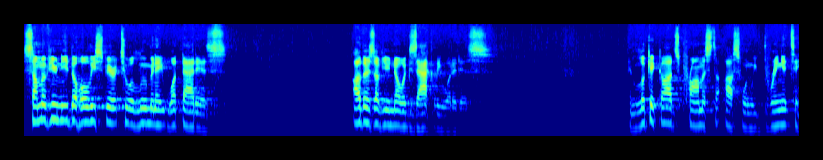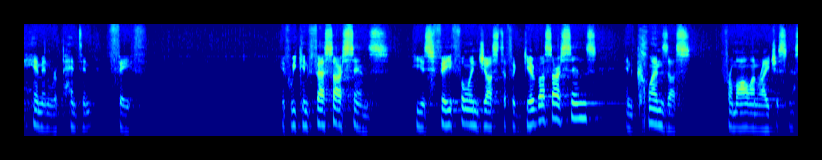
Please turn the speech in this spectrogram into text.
Some of you need the Holy Spirit to illuminate what that is. Others of you know exactly what it is. And look at God's promise to us when we bring it to Him in repentant faith. If we confess our sins, he is faithful and just to forgive us our sins and cleanse us from all unrighteousness.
